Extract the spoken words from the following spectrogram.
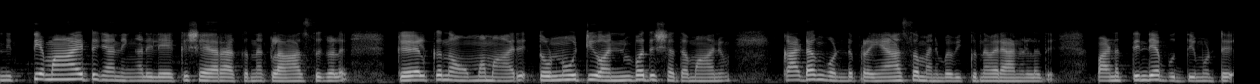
നിത്യമായിട്ട് ഞാൻ നിങ്ങളിലേക്ക് ഷെയർ ആക്കുന്ന ക്ലാസ്സുകൾ കേൾക്കുന്ന ഉമ്മമാർ തൊണ്ണൂറ്റി ഒൻപത് ശതമാനം കടം കൊണ്ട് പ്രയാസം അനുഭവിക്കുന്നവരാണുള്ളത്. പണത്തിന്റെ ബുദ്ധിമുട്ട്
